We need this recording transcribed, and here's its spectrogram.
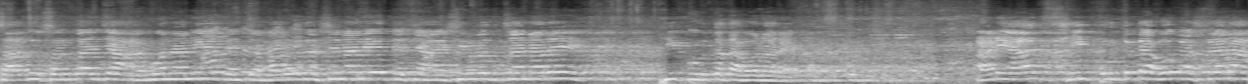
साधू संतांच्या आगमनाने त्यांच्या मार्गदर्शनाने त्यांच्या आशीर्वादाने ही पूर्तता होणार आहे. आणि आज ही पूर्तता होत असताना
